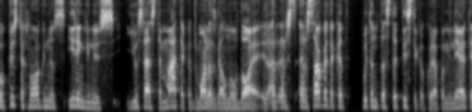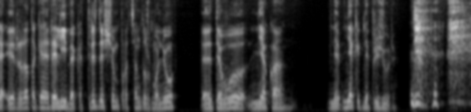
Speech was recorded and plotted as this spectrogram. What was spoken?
kokius technologinius įrenginius jūs esate matę, kad žmonės gal naudoja. Ir ar, ar, ar sakote, kad būtent ta statistika, kurią paminėjote, ir yra tokia realybė, kad 30 procentų žmonių e, tėvų nieko ne, niekaip neprižiūri.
